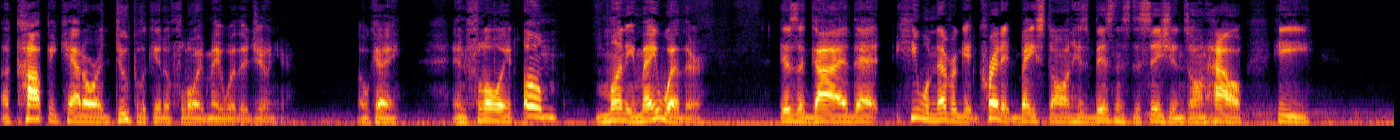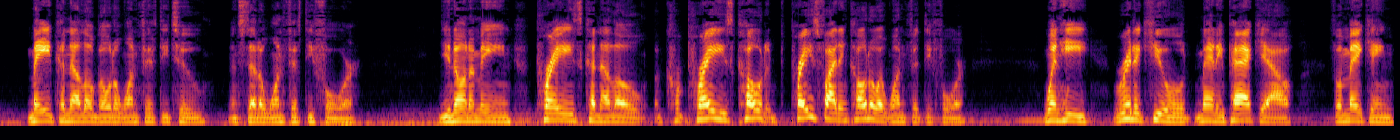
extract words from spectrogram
a copycat or a duplicate of Floyd Mayweather Jr. Okay? And Floyd, um, Money Mayweather is a guy that he will never get credit based on his business decisions on how he made Canelo go to 152 instead of 154 you know what I mean? Praise Canelo, praise Cotto, praise fighting Cotto at 154 when he ridiculed Manny Pacquiao for making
